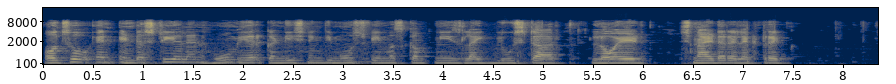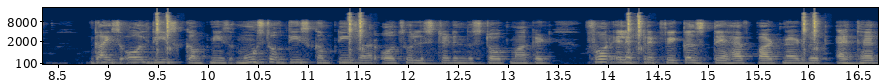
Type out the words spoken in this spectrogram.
Also in industrial and home air conditioning, the most famous companies like Blue Star, Lloyd, Schneider Electric. Guys, all these companies, most of these companies are also listed in the stock market for electric vehicles, they have partnered with Ather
